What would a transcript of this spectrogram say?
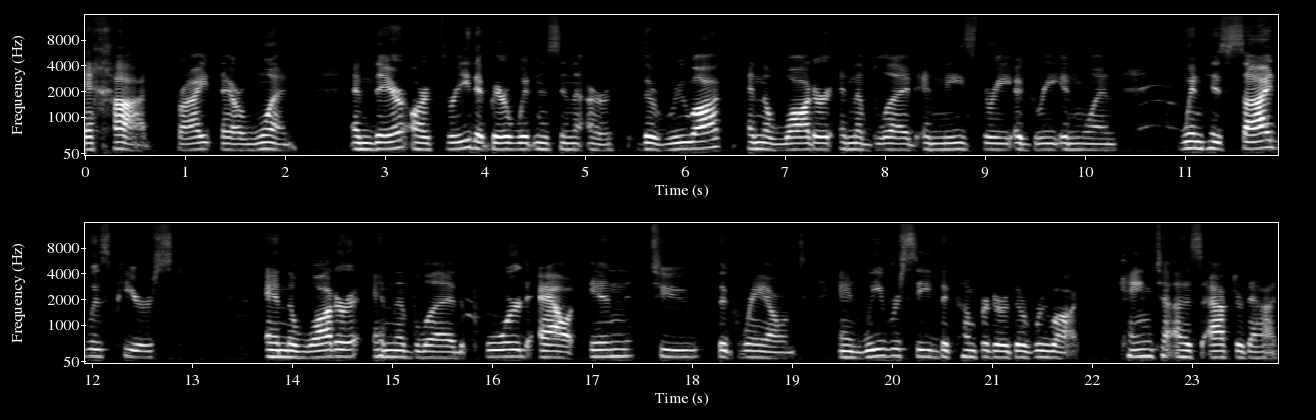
Echad, right? They are one. And there are three that bear witness in the earth the Ruach and the water and the blood. And these three agree in one. When his side was pierced, and the water and the blood poured out into the ground, and we received the comforter, the Ruach, came to us after that.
